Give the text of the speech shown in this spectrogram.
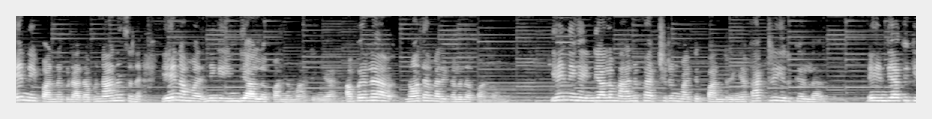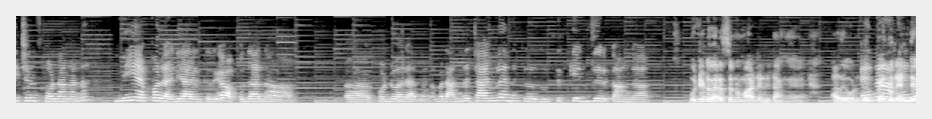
ஏன் நீ பண்ணக்கூடாது? அப்போ நானும் சொன்னேன் ஏன் நம்ம நீங்கள் இந்தியாவில் பண்ண மாட்டீங்க? அப்போ எல்லாம் நார்த் அமெரிக்காவில் தான் பண்ணுவாங்க. ஏன் நீங்கள் இந்தியாவில் மேனுஃபேக்சரிங் மட்டும் பண்ணுறீங்க ஃபேக்ட்ரி இருக்குல்ல. ஏன் இந்தியாவுக்கு கிச்சன்ஸ் கொண்டாங்கன்னா நீ எப்போ ரெடியாக இருக்கிறியோ அப்போ தான் நான் கொண்டு வர இருந்தாங்க. பட் அந்த டைமில் எனக்கு கிட்ஸ் இருக்காங்க. விட்டுட்டு வர சொன்னு மாட்டேன்னுட்டாங்க அது ஒன்று ரெண்டு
